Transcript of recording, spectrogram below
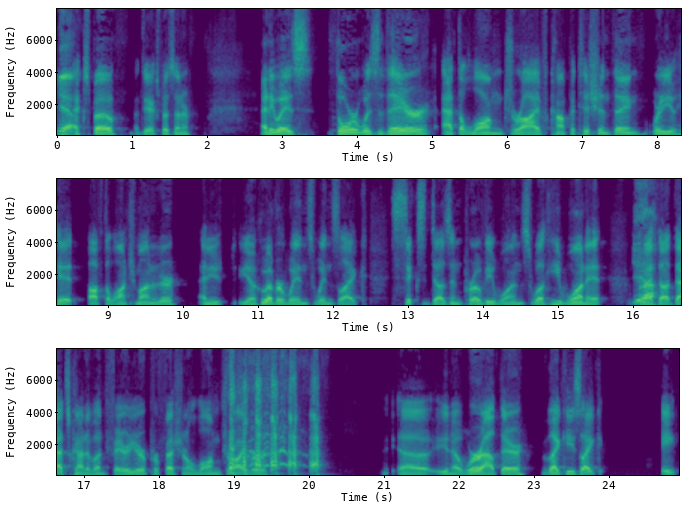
yeah. expo at the expo center. Anyways, Thor was there at the long drive competition thing where you hit off the launch monitor and you you know whoever wins wins like six dozen Pro V1s. Well, he won it, but I thought that's kind of unfair. You're a professional long driver. uh, you know, we're out there. Like he's like eight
